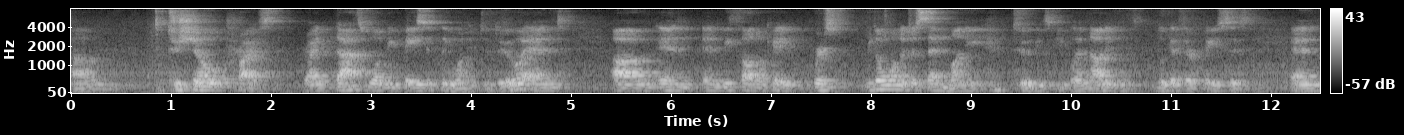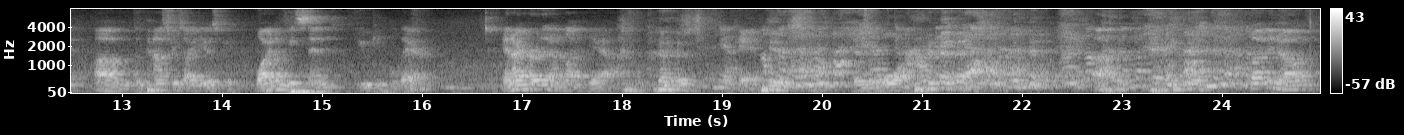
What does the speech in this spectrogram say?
um, to show Christ, right? That's what we basically wanted to do, and um, and and we thought, okay, we're we don't want to just send money to these people and not even look at their faces. And um, the pastor's idea is, okay, why don't we send a few people there? And I heard it, I'm like, yeah, okay, there's a war. but you know,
